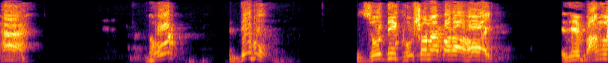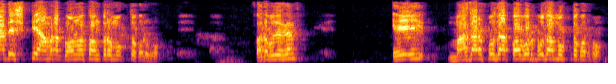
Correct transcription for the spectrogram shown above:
হ্যাঁ। ভোট দেব। যদি ঘোষণা করা হয় যে বাংলাদেশকে আমরা গণতন্ত্র মুক্ত করব। কথা বুঝেছেন? এই মাজার পূজা, কবর পূজা মুক্ত করব।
